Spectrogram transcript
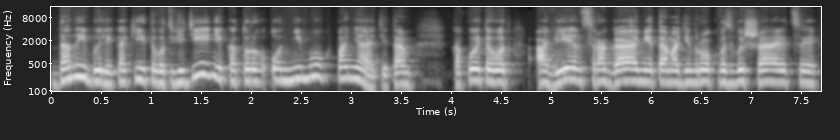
даны были какие-то вот видения, которых он не мог понять. И там какой-то вот овен с рогами, там один рог возвышается,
